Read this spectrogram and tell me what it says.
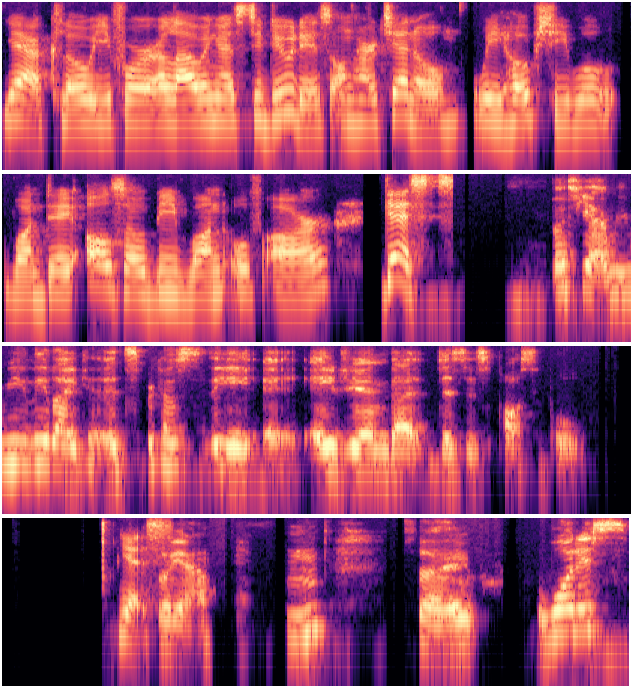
yeah, Chloe for allowing us to do this on her channel. We hope she will one day also be one of our guests. But yeah, we really like it's because the Adrian that this is possible. Yes. So yeah. Mm-hmm. So what is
